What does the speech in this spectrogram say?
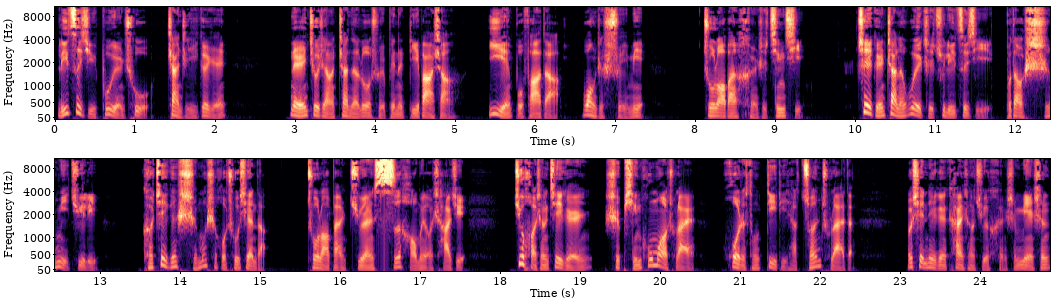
离自己不远处站着一个人。那人就这样站在落水边的堤坝上，一言不发的望着水面。朱老板很是惊奇，这个人站的位置距离自己不到十米距离，可这个人什么时候出现的？朱老板居然丝毫没有察觉，就好像这个人是凭空冒出来。或者从地底下钻出来的，而且那个人看上去很是面生，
